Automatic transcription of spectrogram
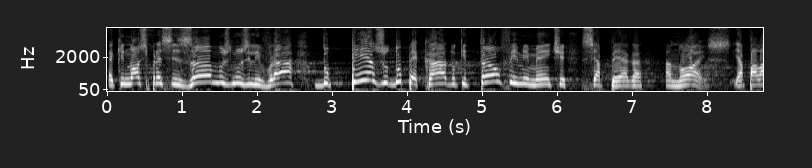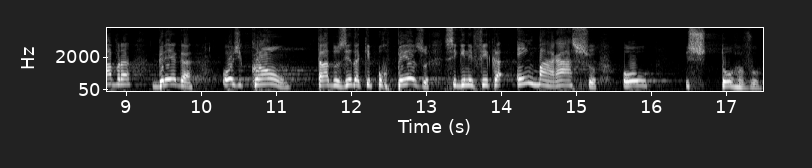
é que nós precisamos nos livrar do peso do pecado que tão firmemente se apega a nós. E a palavra grega, hoje, cron, traduzida aqui por peso, significa embaraço ou estorvo.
